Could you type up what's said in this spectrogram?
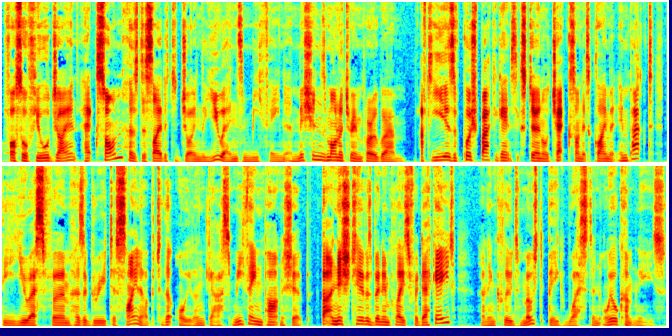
Fossil fuel giant Exxon has decided to join the UN's methane emissions monitoring program. After years of pushback against external checks on its climate impact, the US firm has agreed to sign up to the Oil and Gas Methane Partnership. That initiative has been in place for a decade and includes most big Western oil companies.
